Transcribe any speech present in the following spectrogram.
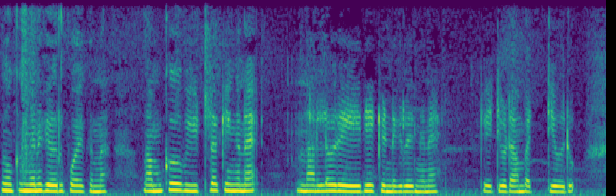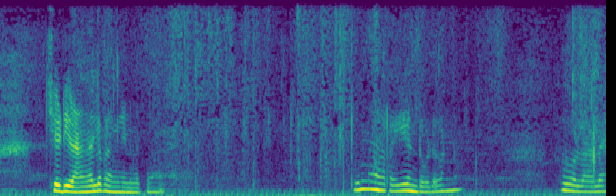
നമുക്ക് ഇങ്ങനെ കയറിപ്പോയേക്കുന്ന നമുക്ക് വീട്ടിലൊക്കെ ഇങ്ങനെ നല്ലൊരു ഏരിയ ഒക്കെ ഉണ്ടെങ്കിൽ ഇങ്ങനെ കയറ്റിവിടാൻ പറ്റിയ ഒരു ചെടിയാണ്. നല്ല ഭംഗിയാണ് നിൽക്കുന്നത് ഇത് നിറയെ ഉണ്ട് ഇവിടെ കണ്ണു അത് കൊള്ളാം അല്ലേ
